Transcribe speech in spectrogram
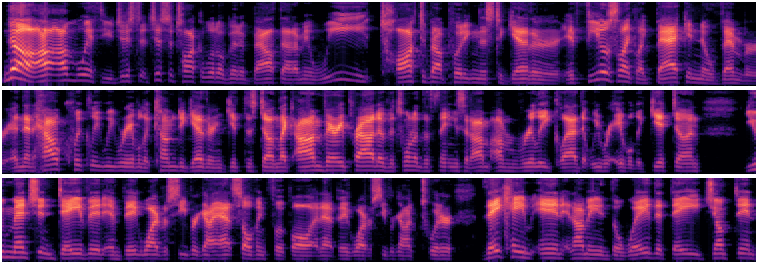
No, I, am with you. Just to, just to talk a little bit about that. I mean, we talked about putting this together. It feels like like back in November, and then how quickly we were able to come together and get this done. Like I'm very proud of. It's one of the things that I'm I'm really glad that we were able to get done. You mentioned David and big wide receiver guy at Solving Football and at big wide receiver guy on Twitter. They came in, and I mean the way that they jumped in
